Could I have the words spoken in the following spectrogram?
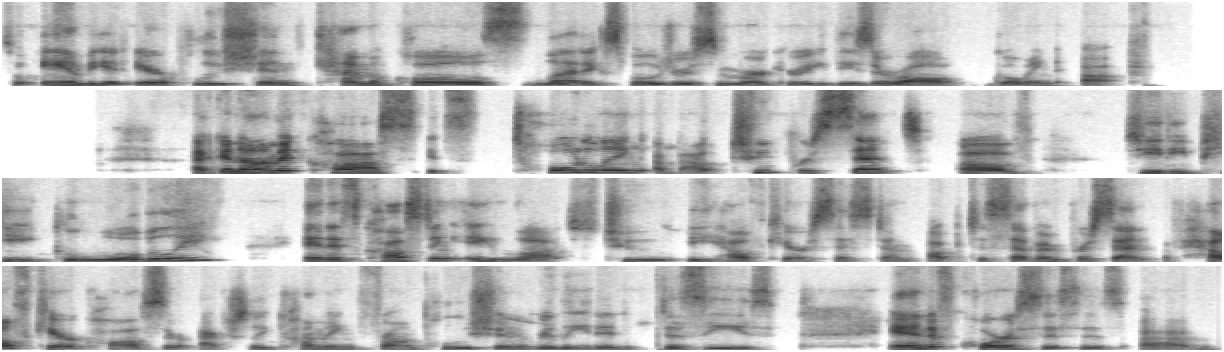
so ambient air pollution, chemicals, lead exposures, mercury, these are all going up. Economic costs, it's totaling about 2% of GDP globally, and it's costing a lot to the healthcare system. Up to 7% of healthcare costs are actually coming from pollution-related disease. And of course, this is um,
